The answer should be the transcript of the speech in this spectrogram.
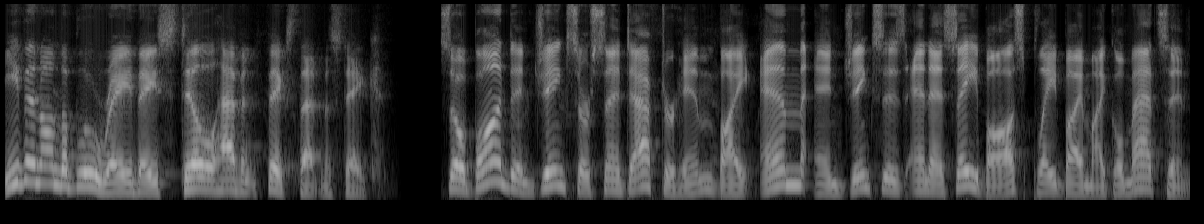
Even on the Blu ray, they still haven't fixed that mistake. So Bond and Jinx are sent after him by M and Jinx's NSA boss, played by Michael Madsen,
